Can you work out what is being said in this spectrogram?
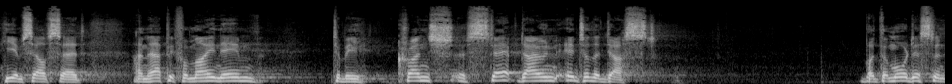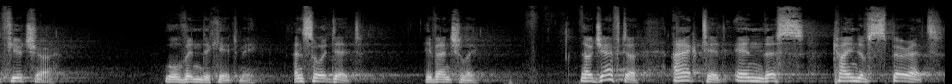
He himself said, I'm happy for my name to be crunched, step down into the dust. But the more distant future will vindicate me. And so it did, eventually. Now, Jephthah acted in this kind of spirit.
